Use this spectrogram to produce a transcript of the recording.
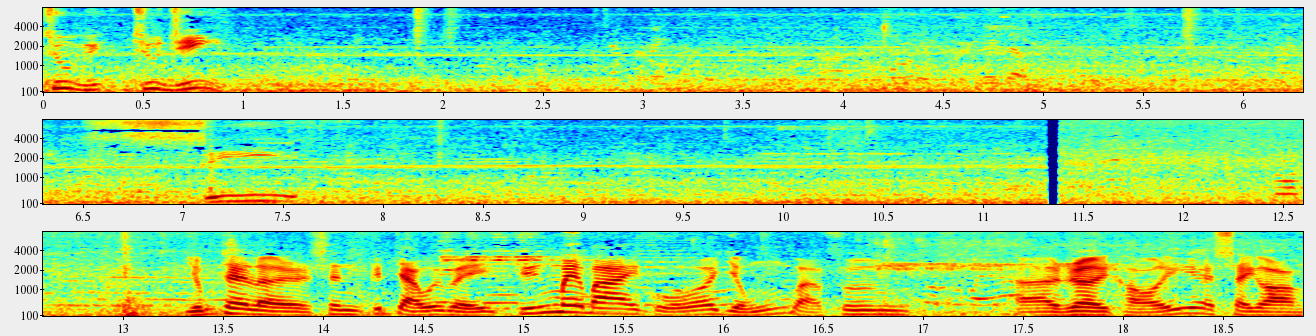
2 2G See Dũng Taylor xin kính chào quý vị. Chuyến máy bay của Dũng và Phương à, rời khỏi Sài Gòn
